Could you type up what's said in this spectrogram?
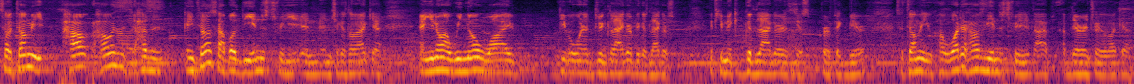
So tell me, how how is it, can you tell us about the industry in, in Czechoslovakia? And you know, we know why people want to drink lager because lagers, if you make a good lager, it's just perfect beer. So tell me, how, what, how's the industry up, up there in Czechoslovakia?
